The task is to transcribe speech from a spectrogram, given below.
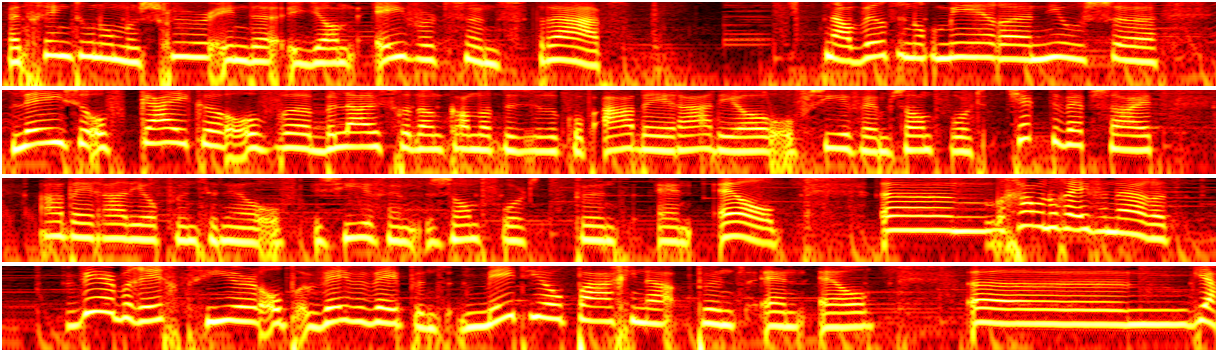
Het ging toen om een schuur in de Jan Evertsenstraat. Nou, wilt u nog meer uh, nieuws uh, lezen of kijken of uh, beluisteren, dan kan dat natuurlijk op AB Radio of CFM Zandvoort. Check de website abradio.nl of zfmzandvoort.nl. Um, gaan we nog even naar het weerbericht hier op www.meteopagina.nl. Uh, ja,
